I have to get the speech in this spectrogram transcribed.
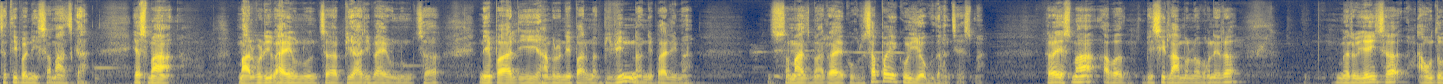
जति पनि समाजका यसमा मारवाडी भाइ हुनुहुन्छ बिहारी भाइ हुनुहुन्छ नेपाली हाम्रो नेपालमा विभिन्न नेपालीमा समाजमा रहेकोहरू सबैको योगदान छ यसमा। र यसमा अब बेसी लामो नभनेर मेरो यही छ आउँदो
